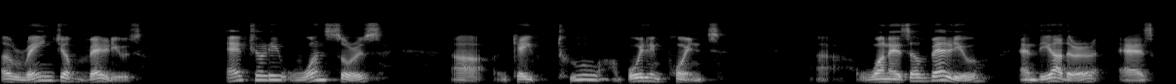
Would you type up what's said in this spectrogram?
a range of values. Actually, one source uh, gave two boiling points, uh, one as a value and the other as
